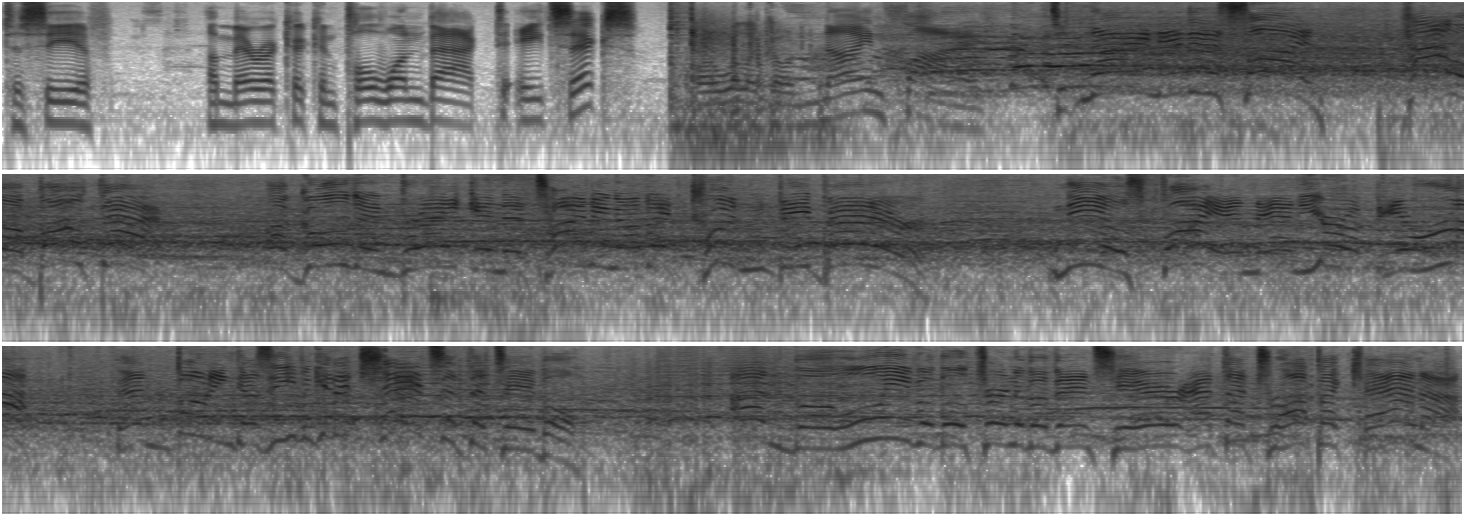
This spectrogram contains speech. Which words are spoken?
To see if America can pull one back to 8-6, or will it go 9-5 to 9 into the side? How about that? A golden break, and the timing of it couldn't be better. Niels Feijen and Europe erupt. Van Boening doesn't even get a chance at the table. Unbelievable turn of events here at the Tropicana.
